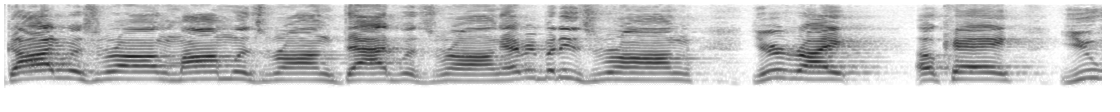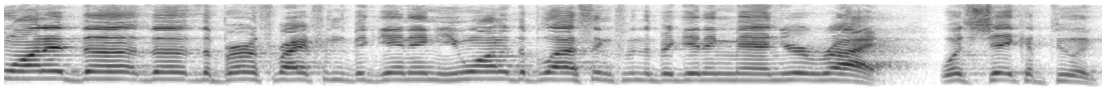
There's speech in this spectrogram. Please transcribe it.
God was wrong. Mom was wrong. Dad was wrong. Everybody's wrong. You're right. Okay. You wanted the, the, the birthright from the beginning. You wanted the blessing from the beginning, man. You're right. What's Jacob doing?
